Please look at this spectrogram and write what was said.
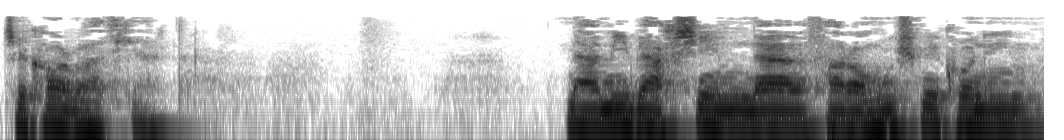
چه کار باید کرد؟ نه میبخشیم نه فراموش می‌کنیم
